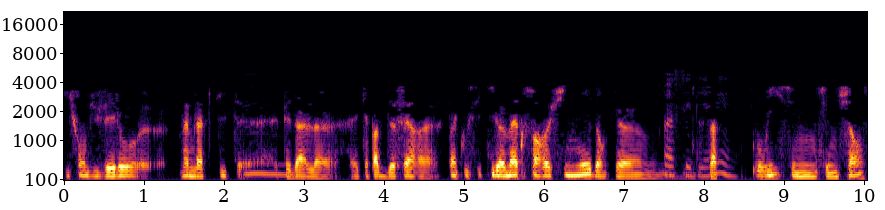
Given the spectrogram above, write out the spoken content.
qui font du vélo, euh, même la petite euh, mmh. pédale, elle est capable de faire 5 ou 6 kilomètres sans rechigner, donc ah, c'est bien. oui, c'est une, une chance.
